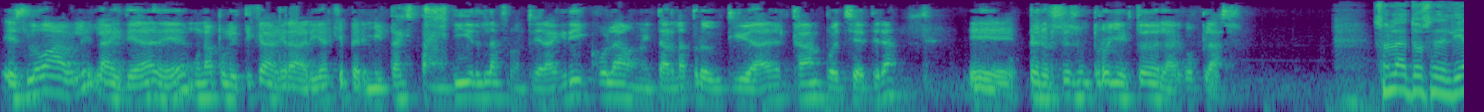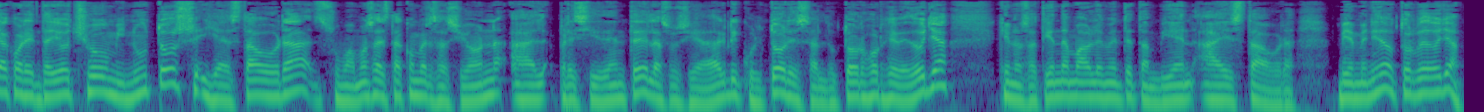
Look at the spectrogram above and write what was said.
es loable la idea de una política agraria que permita expandir la frontera agrícola, aumentar la productividad del campo, etcétera, pero esto es un proyecto de largo plazo. Son las 12 del día, 48 minutos, y a esta hora sumamos a esta conversación al presidente de la Sociedad de Agricultores, al doctor Jorge Bedoya, que nos atiende amablemente también a esta hora. Bienvenido, doctor Bedoya.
